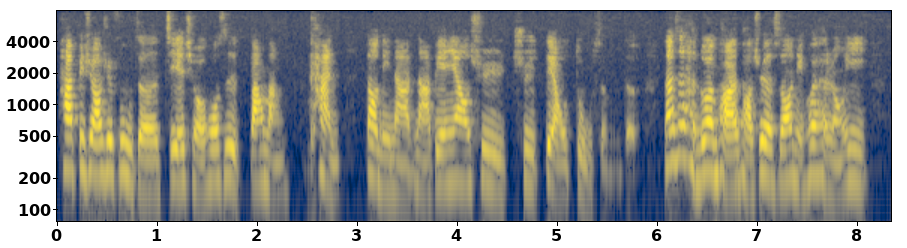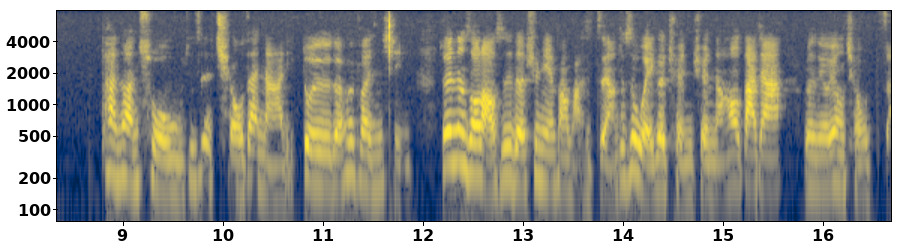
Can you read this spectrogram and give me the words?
他必须要去负责接球，或是帮忙看到底哪哪边要去去调度什么的。但是很多人跑来跑去的时候，你会很容易判断错误，就是球在哪里。对对对，会分心。所以那时候老师的训练方法是这样，就是围一个圈圈，然后大家轮流用球砸。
